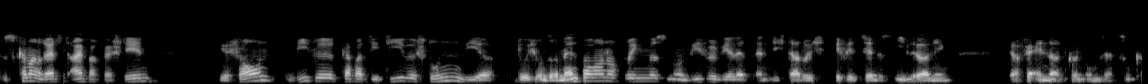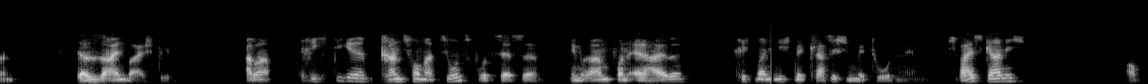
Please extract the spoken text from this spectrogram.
das kann man recht einfach verstehen. Wir schauen, wie viel kapazitive Stunden wir durch unsere Manpower noch bringen müssen und wie viel wir letztendlich dadurch effizientes E-Learning ja, verändern können, umsetzen können. Das ist ein Beispiel. Aber richtige Transformationsprozesse im Rahmen von L halbe kriegt man nicht mit klassischen Methoden hin. Ich weiß gar nicht, ob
